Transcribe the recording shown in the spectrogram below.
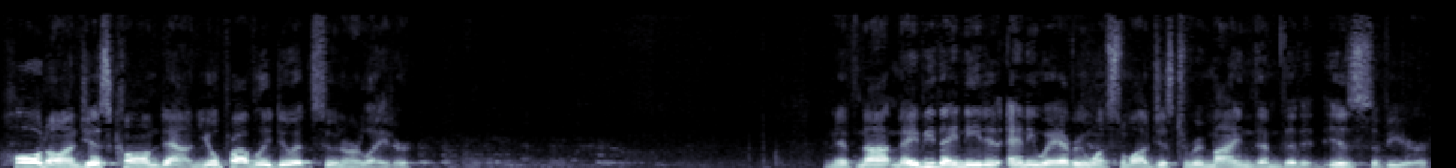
Hold on, just calm down. You'll probably do it sooner or later. And if not, maybe they need it anyway every once in a while just to remind them that it is severe.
